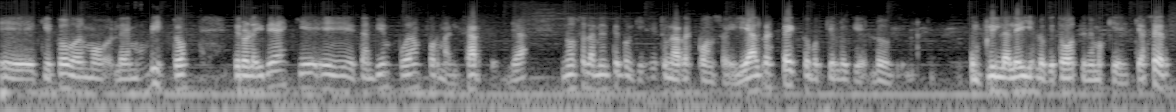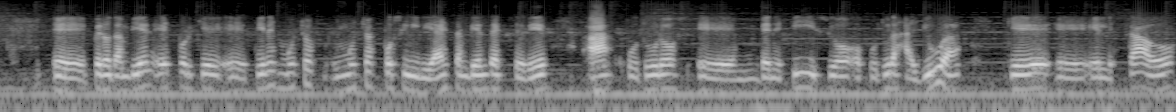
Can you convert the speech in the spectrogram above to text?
Eh, que todos hemos, la hemos visto pero la idea es que eh, también puedan formalizarse, ¿ya? No solamente porque existe una responsabilidad al respecto, porque es lo que cumplir la ley es lo que todos tenemos que, hacer, eh, pero también es porque eh, tienes muchos, muchas posibilidades también de acceder a futuros beneficios o futuras ayudas que el Estado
